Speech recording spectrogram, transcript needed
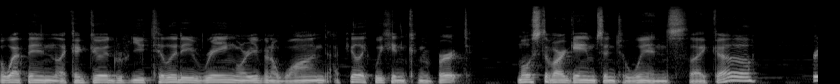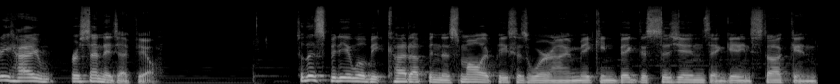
a weapon, like a good utility ring or even a wand, I feel like we can convert most of our games into wins. Like, oh, pretty high percentage, I feel. So this video will be cut up into smaller pieces where I'm making big decisions and getting stuck and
